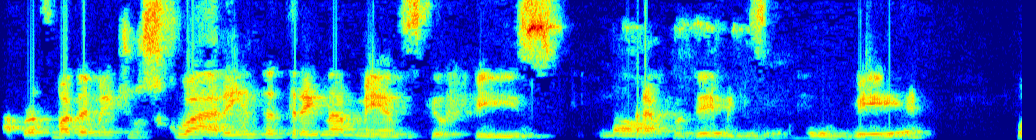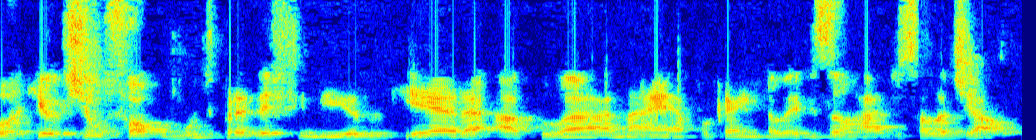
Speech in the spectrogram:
aproximadamente uns 40 treinamentos que eu fiz para poder me desenvolver, porque eu tinha um foco muito pré-definido, que era atuar na época em televisão, rádio e sala de aula.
